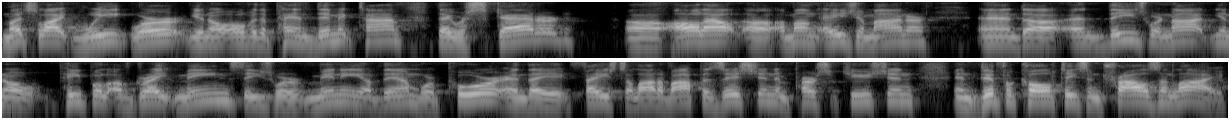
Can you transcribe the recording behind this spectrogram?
much like we were, you know, over the pandemic time. They were scattered uh, all out among Asia Minor. And, uh, and these were not, you know, people of great means. These were, many of them were poor and they faced a lot of opposition and persecution and difficulties and trials in life.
